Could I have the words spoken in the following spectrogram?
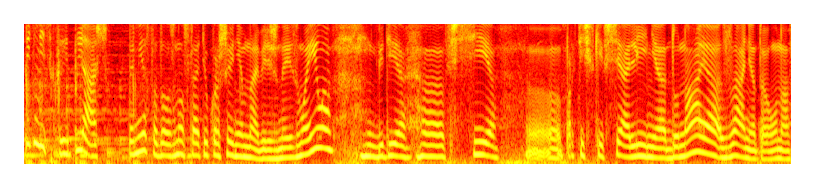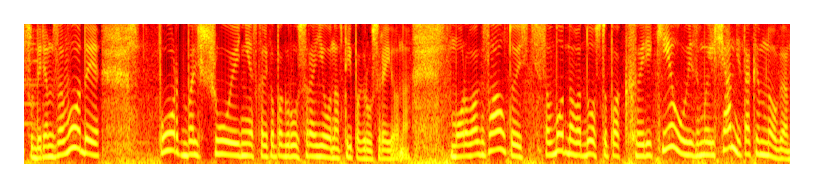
під міський пляж. Это место должно стать украшением набережной Измаила, где э, все э, практически вся линия Дуная занята у нас судоремзаводы, порт большой, несколько погруз районов, три погруз района, морвокзал, то есть свободного доступа к реке у измаильчан не так и много,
